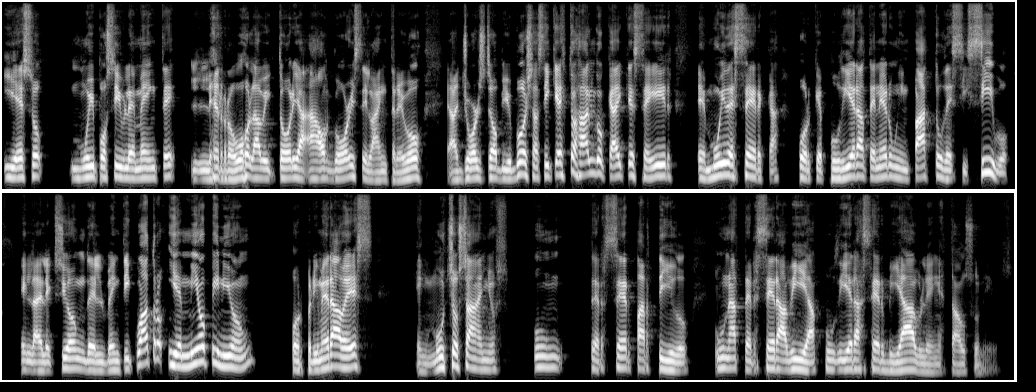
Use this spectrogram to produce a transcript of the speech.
y eso muy posiblemente le robó la victoria a Al Gore y se la entregó a George W. Bush. Así que esto es algo que hay que seguir eh, muy de cerca porque pudiera tener un impacto decisivo en la elección del 24 y en mi opinión, por primera vez en muchos años, un tercer partido, una tercera vía pudiera ser viable en Estados Unidos.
